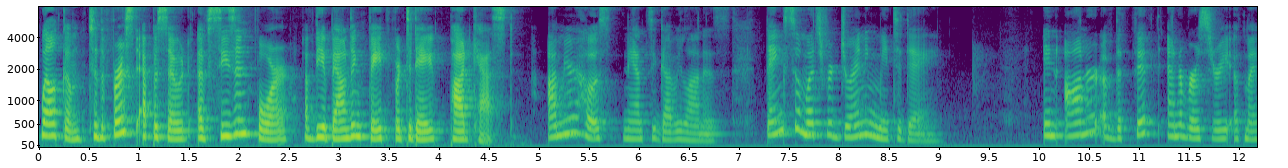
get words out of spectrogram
Welcome to the first episode of season four of the Abounding Faith for Today podcast. I'm your host, Nancy Gavilanes. Thanks so much for joining me today. In honor of the fifth anniversary of my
